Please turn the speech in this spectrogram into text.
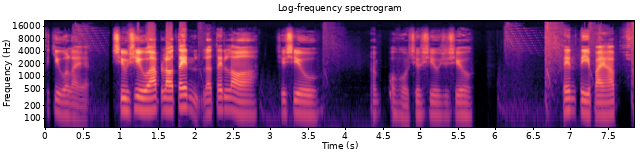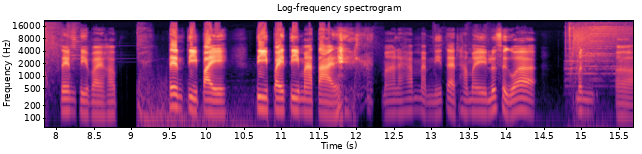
สกิลอะไรอะชิวๆครับ เราเต้นเราเต้นรอชิวๆครับโอ้โหชิวๆชิวๆเต้นตีไปครับ เต้นตีไปครับ เต้นตีไป ตีไปตีมาตาย มาแล้วครับแบบนี้แต่ทำไมรู้สึกว่ามันเอ่อ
